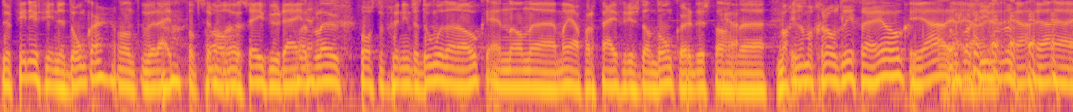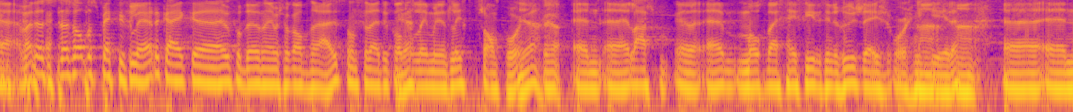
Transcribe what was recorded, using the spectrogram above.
de finish in het donker. Want we rijden tot, oh, tot 7 uur rijden. Wat leuk. Volgens de vergunning, dat doen we dan ook. En dan, eh, maar ja, voor 5 uur is het dan donker. Dus dan... Ja. Mag je dan een groot licht rijden ook? ja, ja, ja, ja, ja, ja, ja. Maar dat is, dat is altijd spectaculair. Daar kijken heel veel deelnemers ook altijd naar uit. Want ze rijden ook altijd alleen maar in het licht op Zandvoort. En helaas mogen wij geen 24 uur races organiseren. Ah, ah. En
